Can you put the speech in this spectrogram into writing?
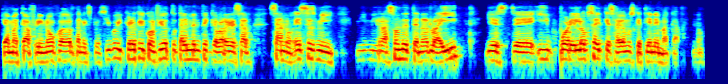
que a McCaffrey, no un jugador tan explosivo. Y creo que confío totalmente en que va a regresar sano. Esa es mi, mi, mi razón de tenerlo ahí y, este, y por el upside que sabemos que tiene McCaffrey, ¿no?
